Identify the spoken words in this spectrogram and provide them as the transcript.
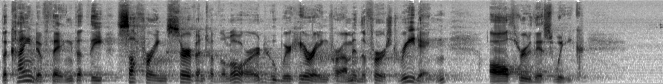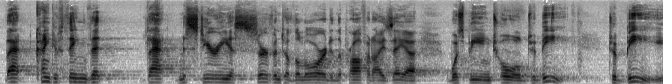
the kind of thing that the suffering servant of the Lord, who we're hearing from in the first reading all through this week, that kind of thing that that mysterious servant of the Lord in the prophet Isaiah was being told to be to be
